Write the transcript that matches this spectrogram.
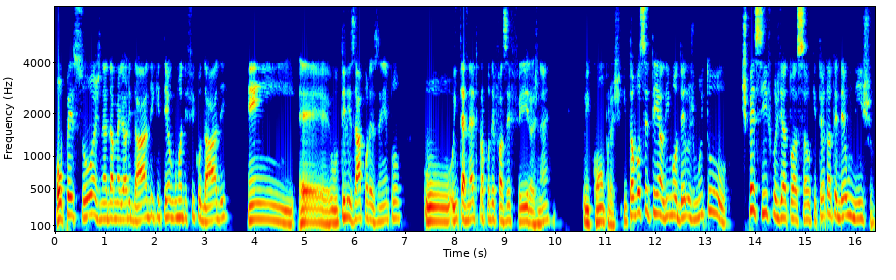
ou pessoas né, da melhor idade que têm alguma dificuldade em é, utilizar, por exemplo, o, o internet para poder fazer feiras, né? E compras. Então você tem ali modelos muito específicos de atuação que tentam atender um nicho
